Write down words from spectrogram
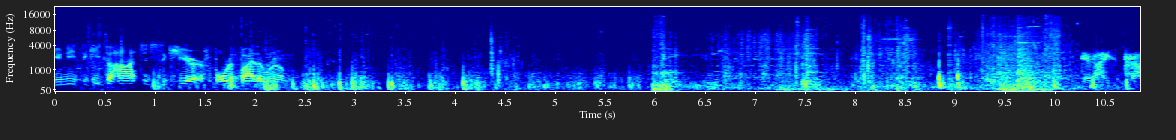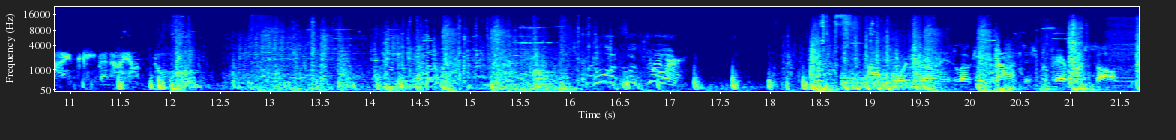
You need to keep the hostage secure. Fortify the room. Device primed. Keep an eye on door. Op 4 drone has located hostage. Prepare for assault.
